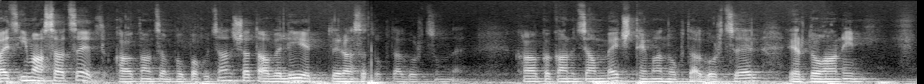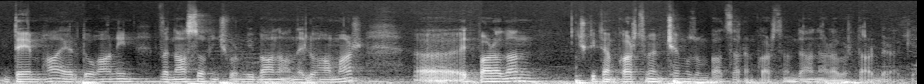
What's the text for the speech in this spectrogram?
բայց իմ ասածը այդ քաղաքականության փոփոխության շատ ավելի այդ դեր ասած օգտագործումն է քաղաքականության մեջ թեման օգտագործել Էրդողանին դեմ, հա, Էրդողանին վնասող ինչ որ մի բան անելու համար այդ բարագան չգիտեմ, կարծում եմ չեմ ուզում բացառեմ, կարծում եմ դա հնարավոր տարբերակ է։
